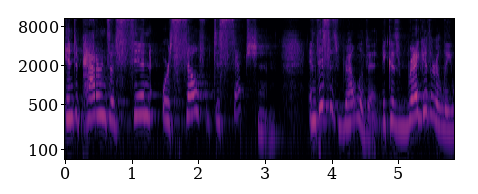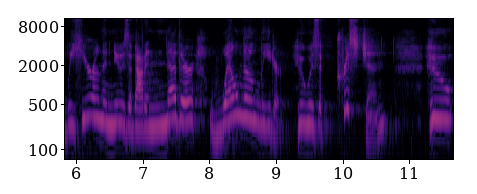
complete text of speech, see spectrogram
into patterns of sin or self deception. And this is relevant because regularly we hear on the news about another well known leader who was a Christian who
